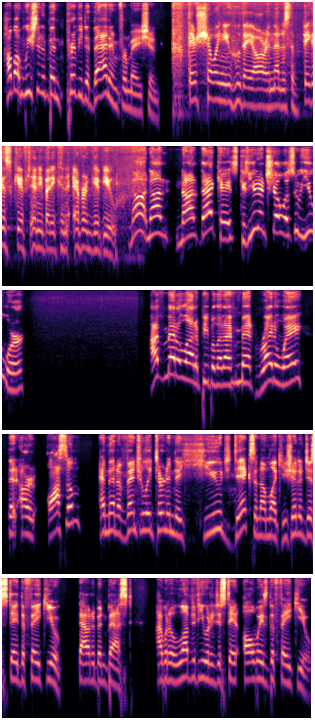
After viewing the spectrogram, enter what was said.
How about we should have been privy to that information? They're showing you who they are, and that is the biggest gift anybody can ever give you. No, not not that case, because you didn't show us who you were. I've met a lot of people that I've met right away that are awesome and then eventually turn into huge dicks. And I'm like, you should have just stayed the fake you. That would have been best. I would have loved if you would have just stayed always the fake you.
